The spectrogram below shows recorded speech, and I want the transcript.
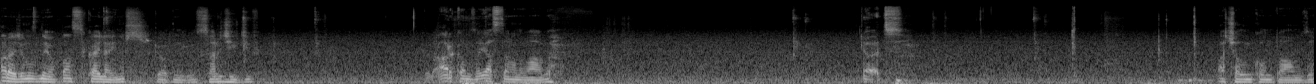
Aracımız ne yok lan? Skyliner. Gördüğünüz gibi sarı civciv. Böyle arkamıza yaslanalım abi. Evet. Açalım kontağımızı.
